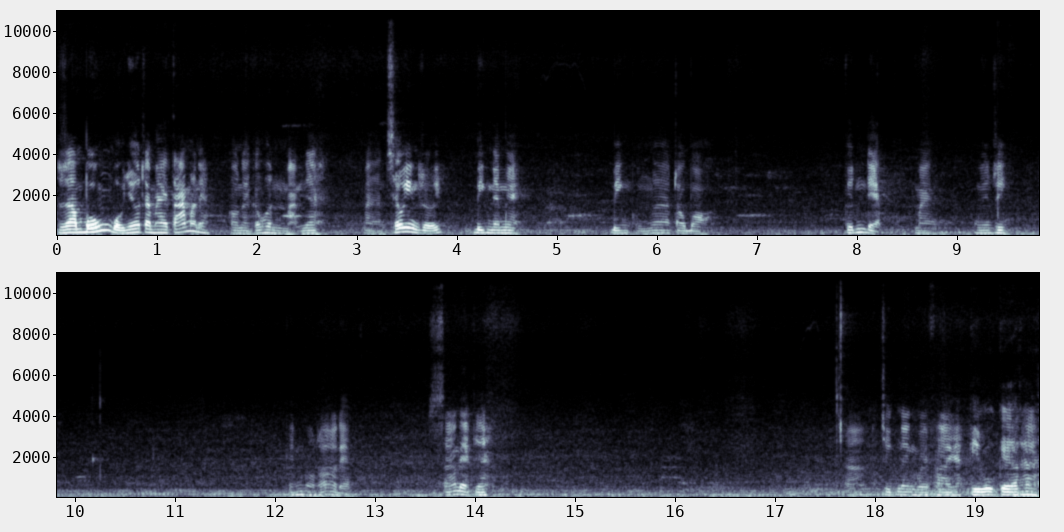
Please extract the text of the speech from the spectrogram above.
RAM 4 bộ nhớ 128 anh em. Con này có hình mạnh nha, màn hình 6 yên rưỡi, pin 5 ngàn. Pin cũng ờ, trâu bò. Kính đẹp, màn nguyên riêng. Kính còn rất là đẹp sáng đẹp nha. Đó, chức năng wifi các kiểu ok hết ha.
